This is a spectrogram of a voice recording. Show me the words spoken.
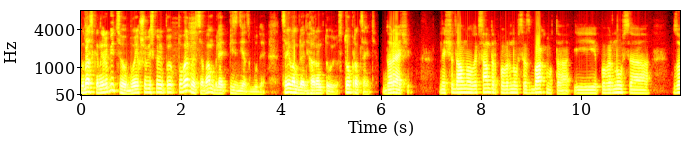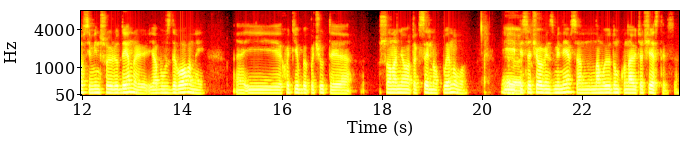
Будь ласка, не робіть цього, бо якщо військові повернуться, вам, блядь, піздець буде. Це я вам, блядь, гарантую. 100%. До речі, нещодавно Олександр повернувся з Бахмута і повернувся зовсім іншою людиною. Я був здивований е, і хотів би почути, що на нього так сильно вплинуло. І Е. після чого він змінився, на мою думку, навіть очистився.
